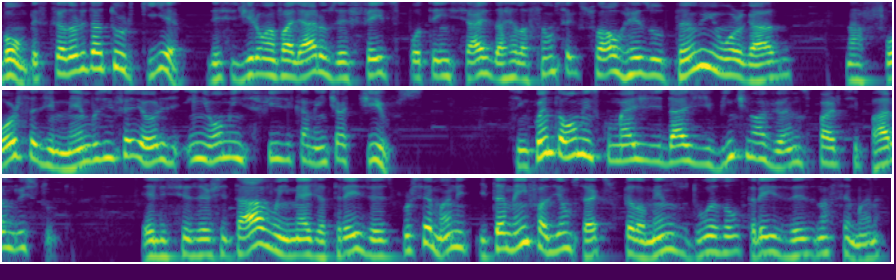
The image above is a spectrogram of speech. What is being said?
Bom, pesquisadores da Turquia decidiram avaliar os efeitos potenciais da relação sexual resultando em um orgasmo na força de membros inferiores em homens fisicamente ativos. 50 homens com média de idade de 29 anos participaram do estudo. Eles se exercitavam em média três vezes por semana e também faziam sexo pelo menos duas ou três vezes na semana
